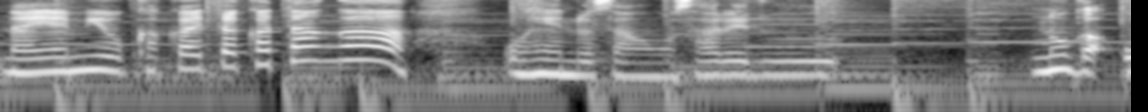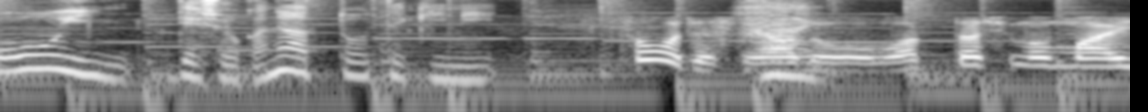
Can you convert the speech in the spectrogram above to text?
悩みを抱えた方がお遍路さんをされるのが多いんでしょうかね圧倒的に。そうですね、はい、あの私も毎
